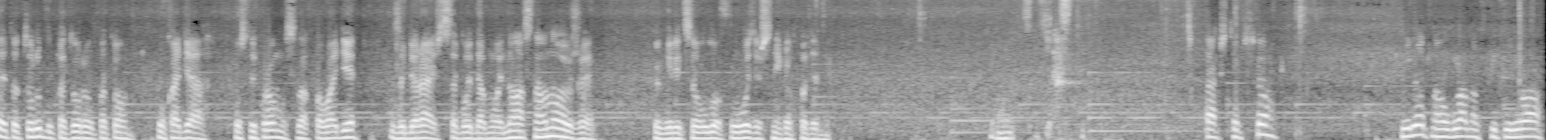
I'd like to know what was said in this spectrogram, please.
Это ту рыбу, которую потом, уходя после промысла по воде, забираешь с собой домой. Но основной уже, как говорится, улов вывозишь снегоходами. Так что все. Вперед на Углановский перевал.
